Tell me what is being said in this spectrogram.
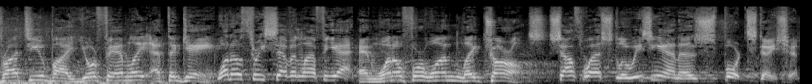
brought to you by your family at the game. 1037 Lafayette and 1041 Lake Charles, Southwest Louisiana's sports station.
